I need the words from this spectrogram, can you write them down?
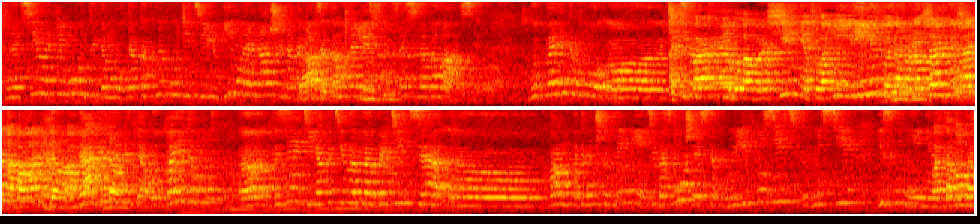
финансировать ремонты домов, так как вы будете, любимые наши, находиться Да-да-да. в коммунальной собственности на балансе. Вот поэтому, э, А типа раз не было обращения, то они не несут, это продолжают держать на балансе. Да. Да, да, да, Да. да, да. Вот поэтому, э, вы знаете, я хотела бы обратиться э, к вам, потому что вы имеете возможность такую или внесить, внести изменения в Постановка.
